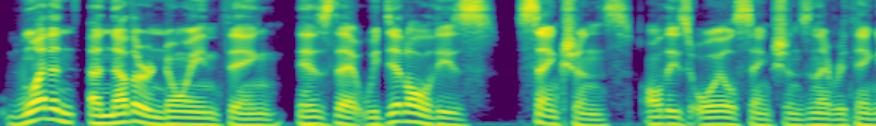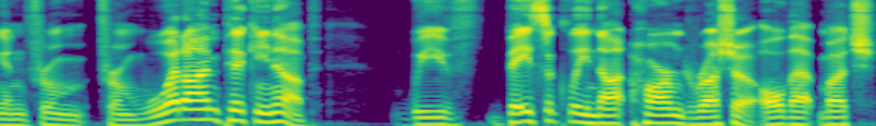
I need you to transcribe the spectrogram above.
one another annoying thing is that we did all these sanctions, all these oil sanctions and everything, and from from what I'm picking up, we've basically not harmed Russia all that much,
